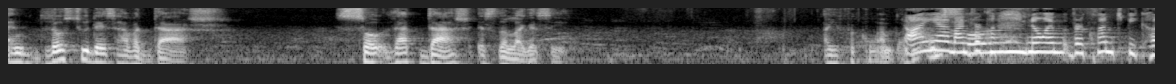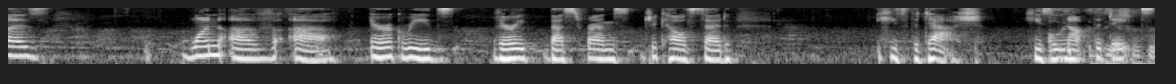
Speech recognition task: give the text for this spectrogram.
And those two days have a dash. So that dash is the legacy. Are you verklempt? I am. I'm sorry. verklempt. No, I'm verklempt because one of uh, Eric Reed's very best friends, Jaquel, said he's the dash. He's Oh, not the dates.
